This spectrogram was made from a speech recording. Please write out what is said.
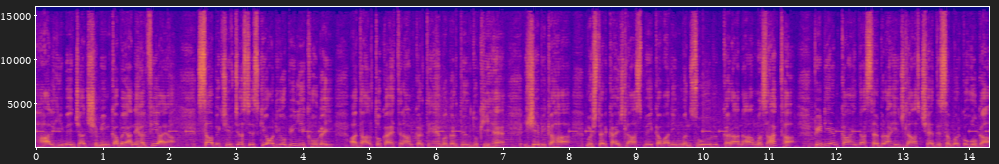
हाल ही में जज शमीम का बयान हल्फी आया। सबक चीफ जस्टिस की ऑडियो भी लीक हो गई। अदालतों का एहतराम करते हैं, मगर दिल दुखी है। ये भी कहा मुश्तर इजलास में कवानीन मंजूर कराना मज़ाक था। पी डी एम का आइंदा सरबराही इजलास छः दिसंबर को होगा।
